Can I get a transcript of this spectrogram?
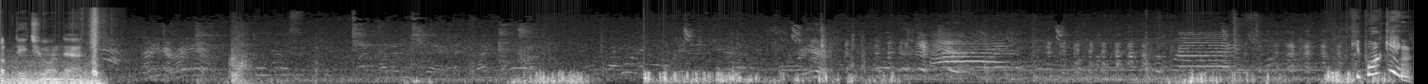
Update you on that. Keep walking.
